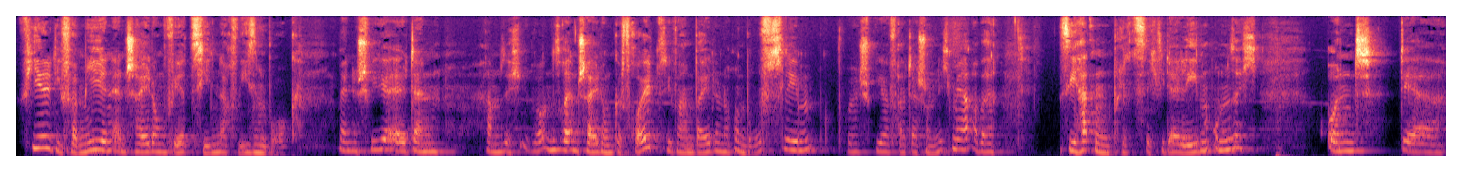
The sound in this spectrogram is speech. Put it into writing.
fiel die Familienentscheidung, wir ziehen nach Wiesenburg. Meine Schwiegereltern haben sich über unsere Entscheidung gefreut. Sie waren beide noch im Berufsleben, obwohl Schwiegervater schon nicht mehr, aber sie hatten plötzlich wieder Leben um sich. Und der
